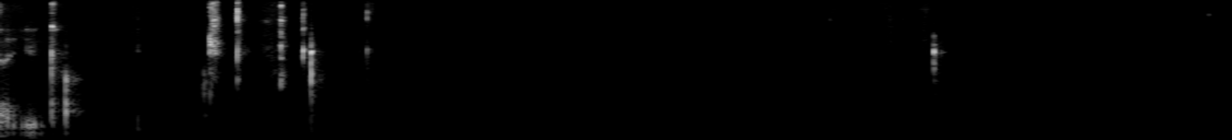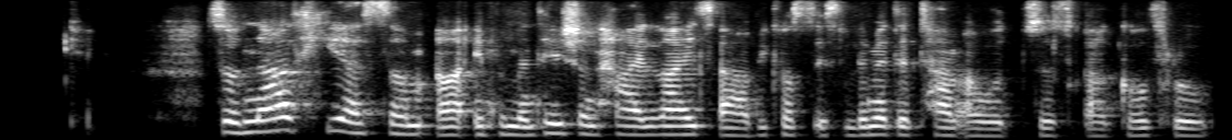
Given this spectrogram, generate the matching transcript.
There you go. Okay. So now here are some uh, implementation highlights uh, because it's limited time. I will just uh, go through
